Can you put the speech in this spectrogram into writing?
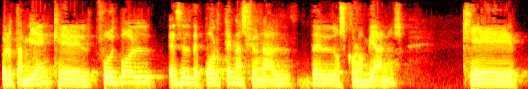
pero también que el fútbol es el deporte nacional de los colombianos, que,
